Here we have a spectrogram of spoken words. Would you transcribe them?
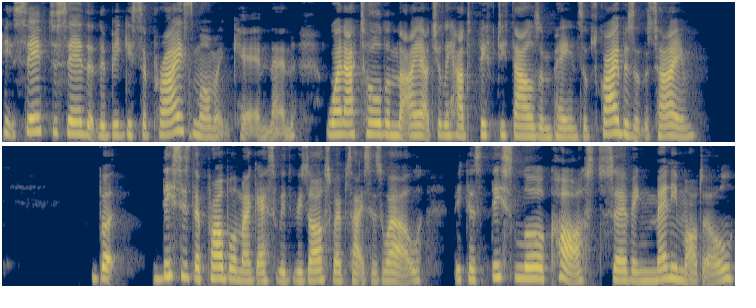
it's safe to say that the biggest surprise moment came then when I told them that I actually had 50,000 paying subscribers at the time. But this is the problem, I guess, with resource websites as well, because this low cost serving many model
